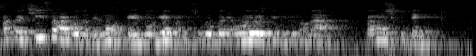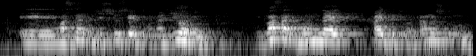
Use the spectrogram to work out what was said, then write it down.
たとえ小さなことでも製造現場の仕事に応用してみるのが楽しくて、えー、早稲田の実習生と同じようにまさに問題解決を楽しむ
